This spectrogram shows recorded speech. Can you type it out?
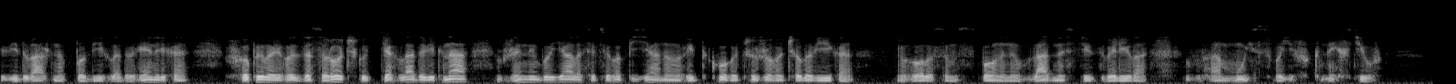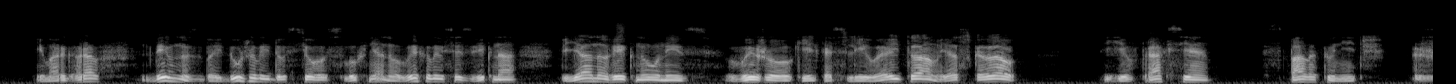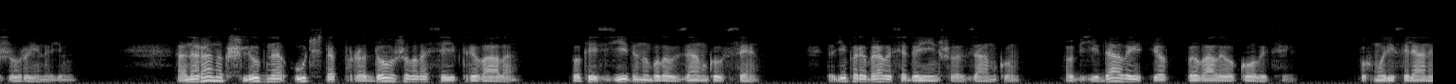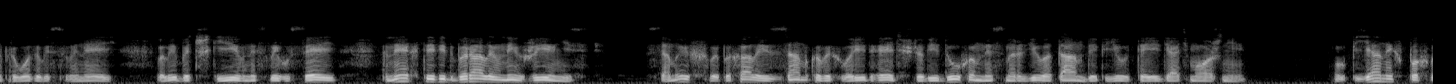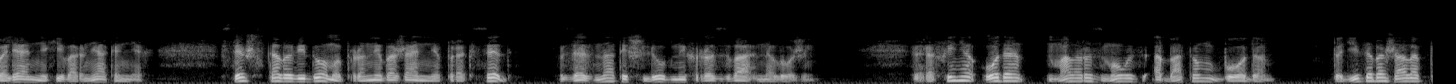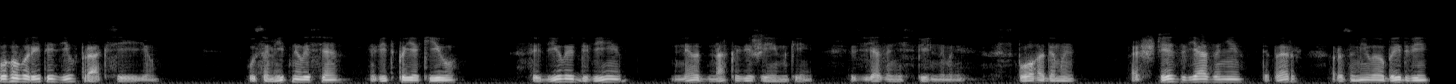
Відважно побігла до Генріха, вхопила його за сорочку, тягла до вікна, вже не боялася цього п'яного, гидкого чужого чоловіка. Голосом сповненим владності звеліла Вгамуй своїх книхтів. І Маркграф, дивно збайдужилий до всього, слухняно вихилився з вікна, п'яно гикнув униз, вижував кілька слів. Ей там, я сказав. Євпраксія спала ту ніч з журиною. А на ранок шлюбна учта продовжувалася і тривала, поки з'їдено було в замку все. Тоді перебралися до іншого замку, об'їдали і обпивали околиці. Похмурі селяни привозили свиней, вели бичків, несли гусей, кнехти відбирали в них живність. Самих випихали із замкових воріт геть, щоб і духом не смерділо там, де п'ють та їдять можні. У п'яних похваляннях і варняканнях все ж стало відомо про небажання Праксед зазнати шлюбних розваг на ложі. Графиня Ода мала розмову з абатом Бодо, тоді забажала поговорити з Євпраксією. Усамітнилися від пияків, сиділи дві неоднакові жінки, зв'язані спільними спогадами, а ще зв'язані, тепер розуміли обидві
